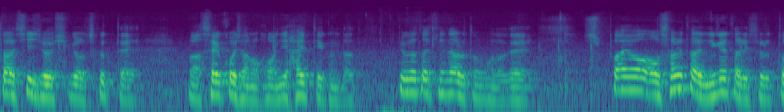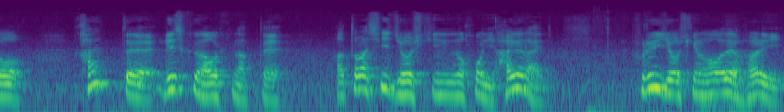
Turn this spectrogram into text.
新しい常識を作って、まあ、成功者の方に入っていくんだという形になると思うので失敗は恐れたり逃げたりするとかえってリスクが大きくなって新しい常識の方に入れない古い常識のままでやはり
